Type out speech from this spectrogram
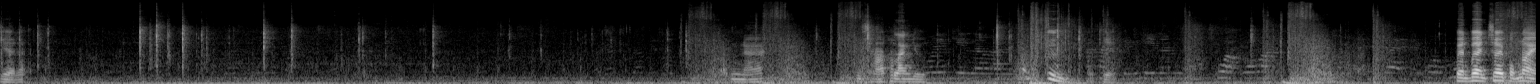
เชี่ยแล้วแป๊บนะมีชาร์จพลังอยู่อืมโอเค เพื่อนเพื่อนช่วยผมหน่อย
